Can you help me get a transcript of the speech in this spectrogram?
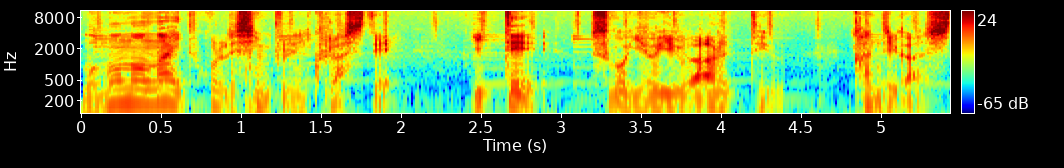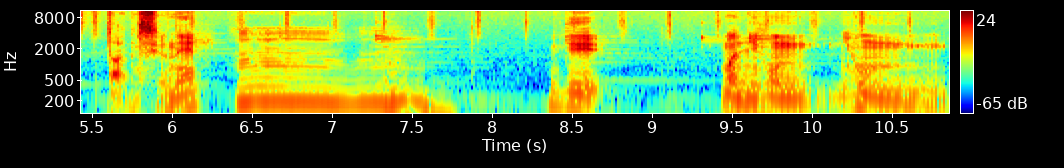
物のないところでシンプルに暮らしていて、すごい余裕があるっていう感じがしたんですよね。うーん。で、まあ日本、日本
